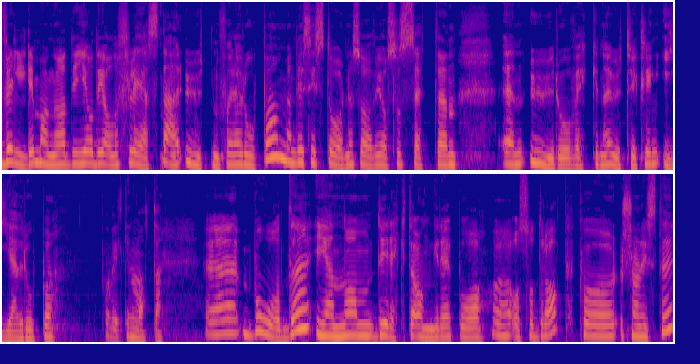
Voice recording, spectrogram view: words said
Veldig mange av de, og de aller fleste, er utenfor Europa. Men de siste årene så har vi også sett en, en urovekkende utvikling i Europa. På hvilken måte? Eh, både gjennom direkte angrep og eh, også drap på journalister,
